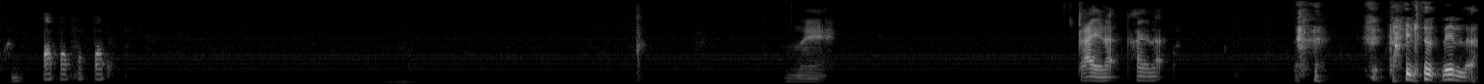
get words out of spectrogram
ฟันปั๊บปั๊บปั๊บปั๊บแน่ใกล้ละใกล้ละใกล้เลิกเล่นล้ว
